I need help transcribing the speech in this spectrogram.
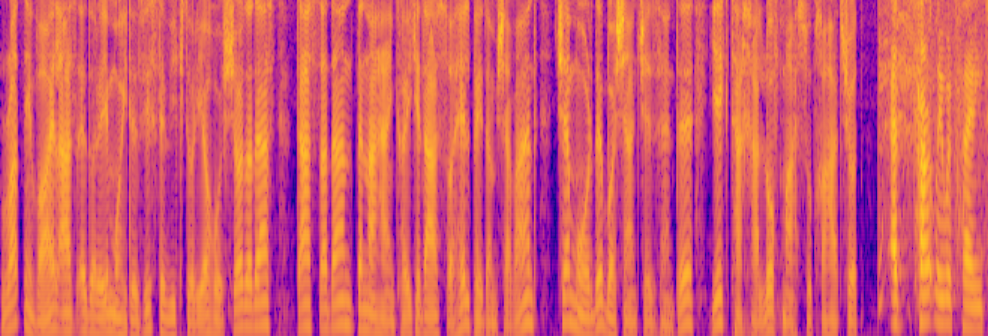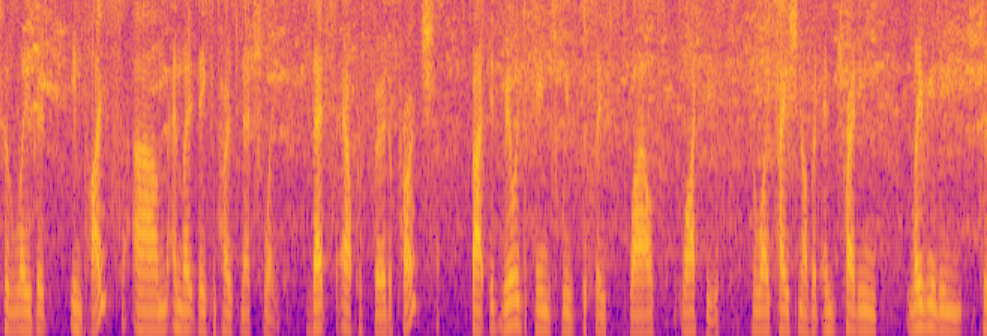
رادنی وایل از اداره محیط زیست ویکتوریا هشدار داده است دست زدن به نهنگ هایی که در ساحل پیدا می شوند چه مرده باشند چه زنده یک تخلف محسوب خواهد شد. At, currently we're planning to leave it in place um, and let it decompose naturally. That's our preferred approach, but it really depends with deceased whales like this, the location of it and trading, leaving it in to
